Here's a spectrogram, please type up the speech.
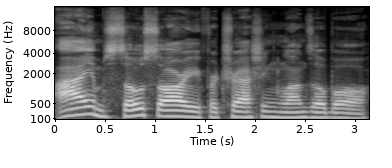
I am so sorry for trashing Lonzo Ball.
